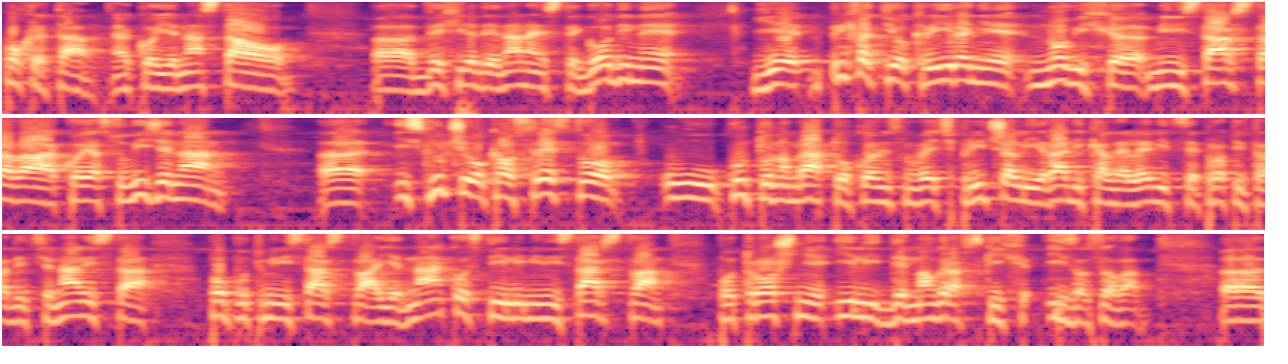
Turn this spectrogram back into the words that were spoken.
pokreta eh, koji je nastao eh, 2011. Godine je prihvatio kreiranje novih ministarstava koja su viđena isključivo kao sredstvo u kulturnom ratu o kojem smo već pričali, radikalne levice protiv tradicionalista, poput Ministarstva jednakosti ili Ministarstva potrošnje ili demografskih izazova. E,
